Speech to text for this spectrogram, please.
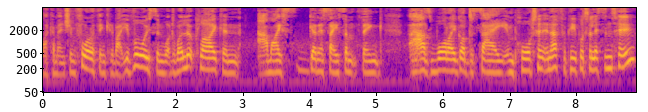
Like I mentioned before, thinking about your voice and what do I look like and am I going to say something? Has what I got to say important enough for people to listen to?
